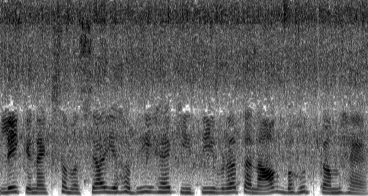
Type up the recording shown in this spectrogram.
लेकिन एक समस्या यह भी है कि तीव्र तनाव बहुत कम है।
